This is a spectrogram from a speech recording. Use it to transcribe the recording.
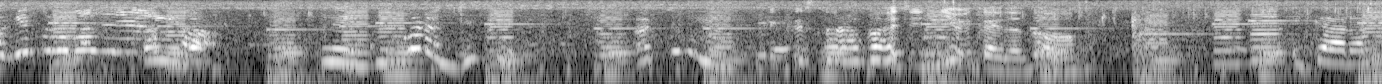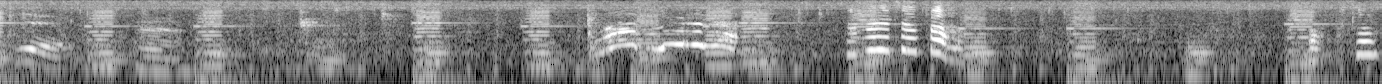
あげその場所にあったねえここから出てあちょっと待って。エクストラバージン匂い嗅いだどう？一回洗って。うんあ潰れ潰れちゃったたサクサク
